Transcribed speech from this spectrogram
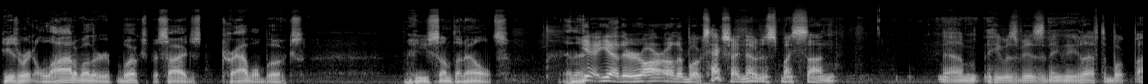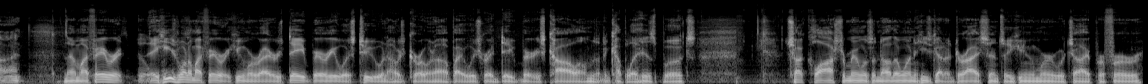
He's written a lot of other books besides travel books. He's something else. And then, Yeah, yeah, there are other books. Actually, I noticed my son. Um, he was visiting. and He left a book behind. Now, my favorite, he's one of my favorite humor writers. Dave Barry was too when I was growing up. I always read Dave Barry's columns and a couple of his books. Chuck Klosterman was another one. He's got a dry sense of humor, which I prefer.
